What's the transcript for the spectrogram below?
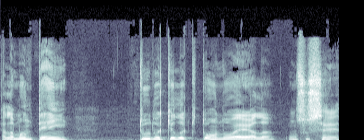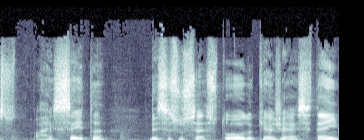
ela mantém tudo aquilo que tornou ela um sucesso. A receita desse sucesso todo que a GS tem,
